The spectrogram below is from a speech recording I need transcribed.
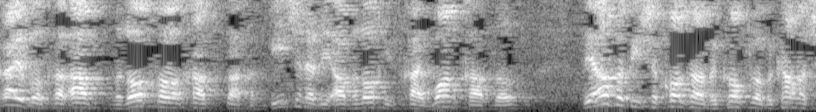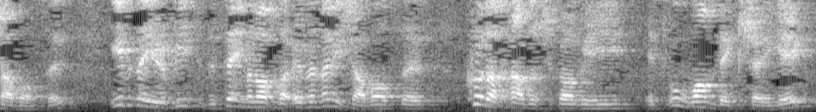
Chayv al chalav melacha chatz tachas each and every av melach is chayv one chatzos. The alpha be shechozar v'koflo v'kama shabboses. Even though you repeated the same melacha over many shabboses, kula chadosh shkogahi. It's all one big shogeg.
